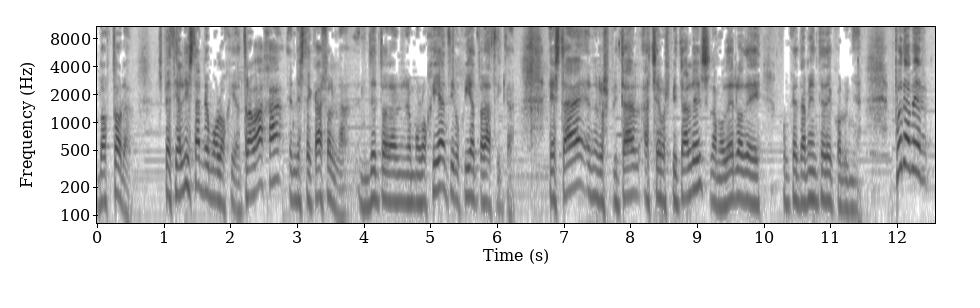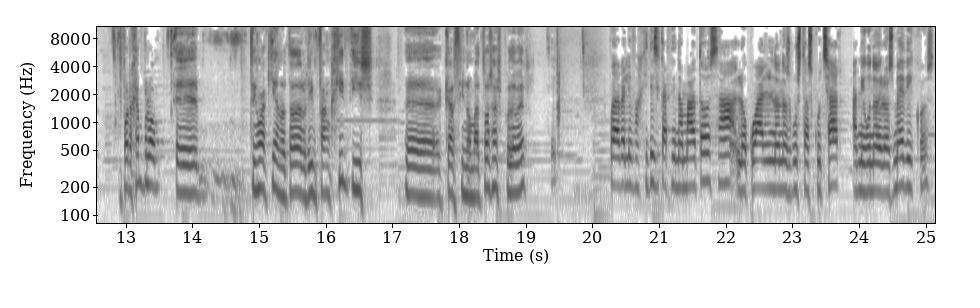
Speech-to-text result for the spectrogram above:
doctora, especialista en neumología. Trabaja, en este caso, en la- dentro de la neumología, en cirugía torácica. Está en el hospital H Hospitales, la modelo de, concretamente de Coruña. Puede haber, por ejemplo, eh, tengo aquí anotadas linfangitis eh, carcinomatosas, ¿puede haber? Puede haber linfangitis carcinomatosa, lo cual no nos gusta escuchar a ninguno de los médicos,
